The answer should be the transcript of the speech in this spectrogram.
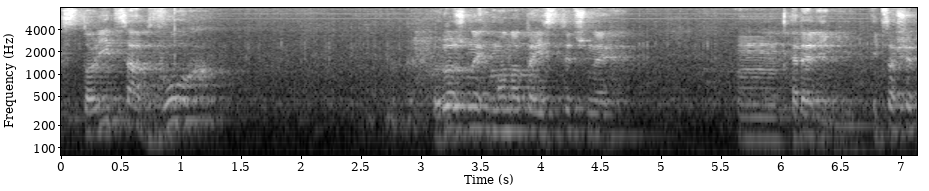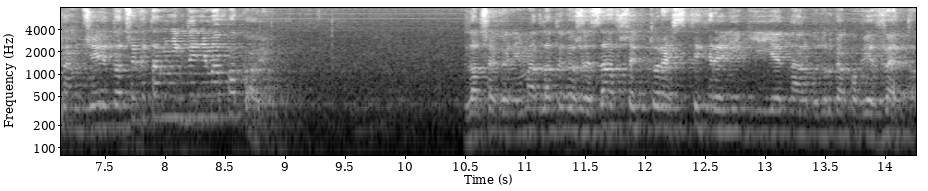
Stolica dwóch różnych monoteistycznych mm, religii. I co się tam dzieje? Dlaczego tam nigdy nie ma pokoju? Dlaczego nie ma? Dlatego, że zawsze któraś z tych religii, jedna albo druga, powie weto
